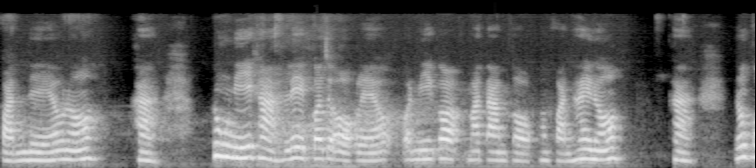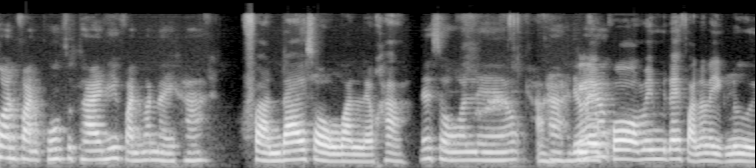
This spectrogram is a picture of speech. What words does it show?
ฝันแล้วเนาะค่ะพรุ่งนี้ค่ะ เลขก็จะออกแล้ว วันนี้ก็มาตามต่อความฝันให้เนาะค่ะ น้องกรณ์ฝันโค้งสุดท้ายนี่ฝันวันไหนคะ ฝันได้สองวันแล้วค่ะได้สองวันแล้วค่ะค่ะเดี๋ยวให้แล้วน้องก็ไม่ได้ฝันอะไรอีกเลย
